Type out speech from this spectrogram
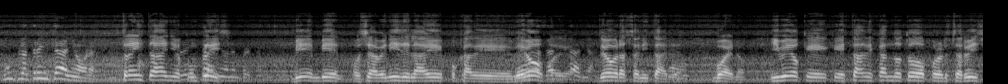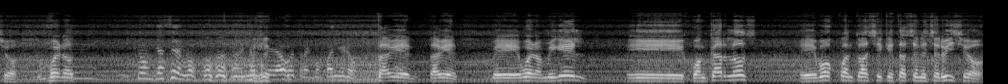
Cumplo 30 años ahora. 30 años 30 cumplís. años en la empresa. Bien, bien. O sea, venís de la época de, de, De obra sanitaria. de obra sanitaria. Claro. Bueno, y veo que, que estás dejando todo por el servicio. Bueno, Tengo que hacerlo. no queda otra, compañero. está bien, está bien. Eh, bueno, Miguel, eh, Juan Carlos, eh, ¿vos cuánto hace que estás en el servicio?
